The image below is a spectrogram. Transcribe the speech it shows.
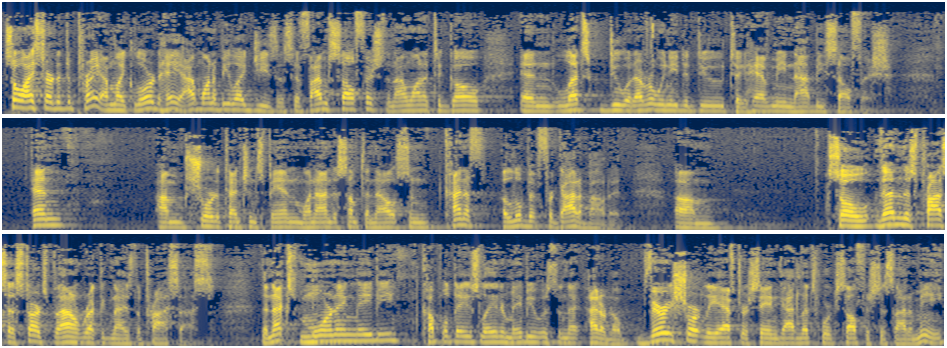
So I started to pray. I'm like, Lord, hey, I want to be like Jesus. If I'm selfish, then I want it to go, and let's do whatever we need to do to have me not be selfish. And I'm short attention span, went on to something else, and kind of a little bit forgot about it. Um, so then this process starts, but I don't recognize the process. The next morning, maybe a couple days later, maybe it was the next, I don't know, very shortly after saying, God, let's work selfishness out of me,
